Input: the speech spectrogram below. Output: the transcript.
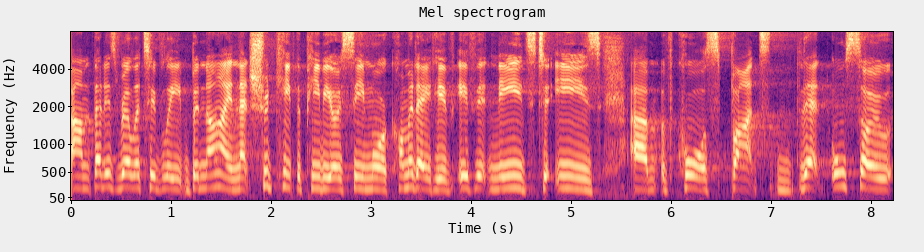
um, that is relatively benign. That should keep the PBOC more accommodative if it needs to ease um, of course, but that also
